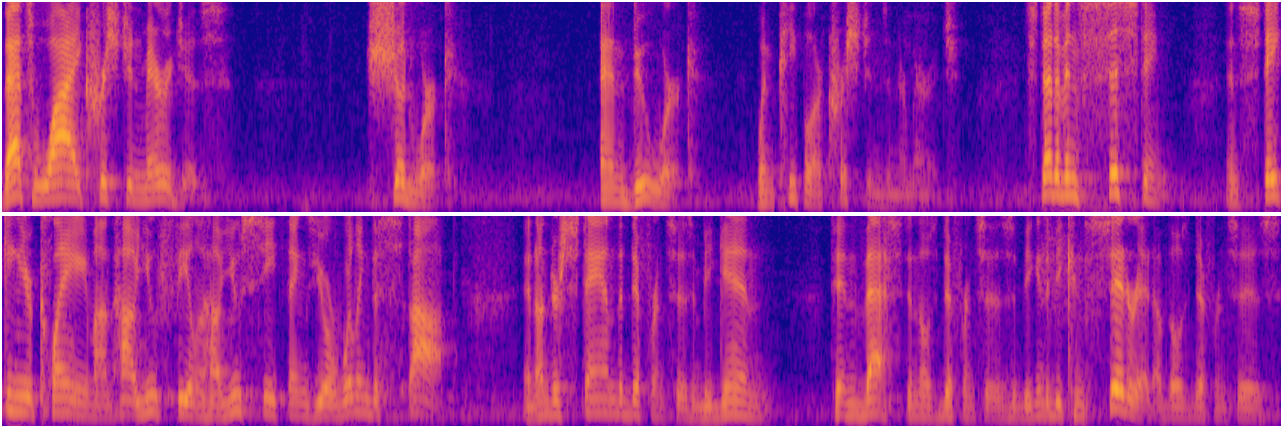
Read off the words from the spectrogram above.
That's why Christian marriages should work and do work when people are Christians in their marriage. Instead of insisting and staking your claim on how you feel and how you see things, you're willing to stop and understand the differences and begin to invest in those differences and begin to be considerate of those differences.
